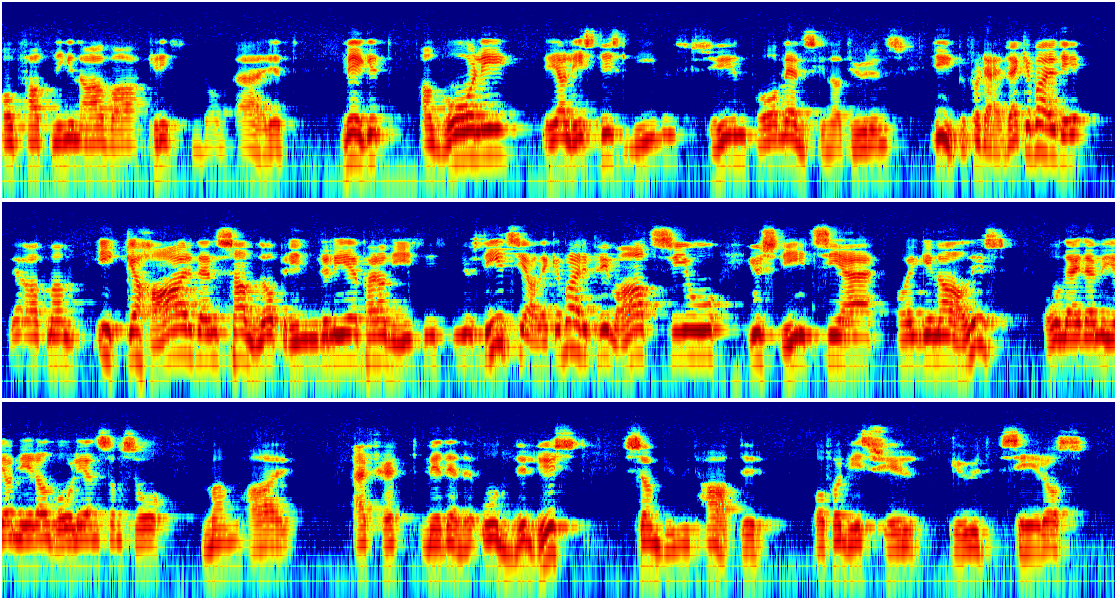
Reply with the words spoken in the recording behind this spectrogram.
oppfatningen av hva kristendom er. Et meget alvorlig, realistisk, bibelsk syn på menneskenaturens dype forderv. Det er ikke bare det at man ikke har den sanne, opprinnelige paradisiske justitia. Det er ikke bare privatio justitia originalis. Å nei, det er mye mer alvorlig enn som så. Man har, er født med denne onde lyst som Gud hater, og for hvis skyld Gud ser oss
